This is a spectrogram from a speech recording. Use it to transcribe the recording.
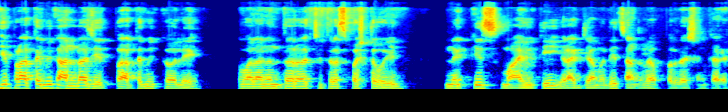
हे प्राथमिक अंदाज आहेत प्राथमिक कल आहे. तुम्हाला नंतर चित्र स्पष्ट होईल. नक्कीच महायुती राज्यामध्ये चांगलं प्रदर्शन करेल.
